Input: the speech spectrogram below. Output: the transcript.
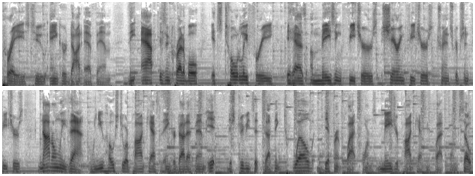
praise to Anchor.fm. The app is incredible. It's totally free. It has amazing features, sharing features, transcription features. Not only that, when you host your podcast at anchor.fm, it distributes it to, I think, 12 different platforms, major podcasting platforms. So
